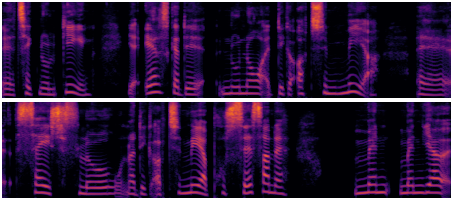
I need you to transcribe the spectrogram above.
øh, teknologien. Jeg elsker det nu, når at det kan optimere øh, sagsflow, når det kan optimere processerne. Men, men jeg,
